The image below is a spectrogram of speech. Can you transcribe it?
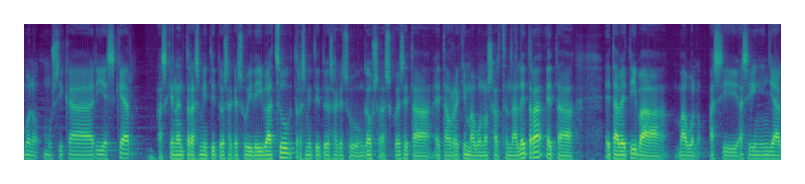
bueno, musikari esker azkenean transmititu esakezu idei batzuk, transmititu esakezu gauza asko, ez? Eta eta horrekin ba bueno, sartzen da letra eta eta beti ba, ba bueno, hasi hasi ginen ja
